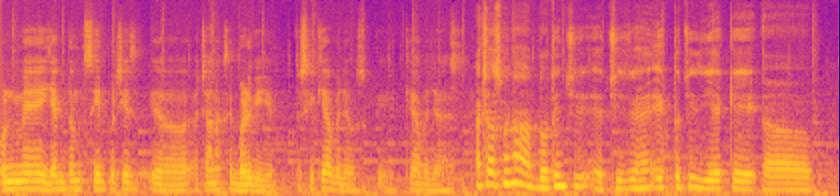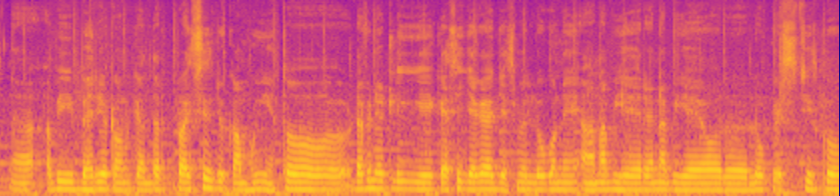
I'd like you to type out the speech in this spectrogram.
उनमें एकदम सेल परचेज अचानक से बढ़ गई है। तो इसकी क्या वजह हो सकती है? क्या वजह है? अच्छा उसमें ना दो तीन चीज़ें हैं। एक तो चीज़ ये कि अभी बहरिया टाउन के अंदर प्राइसेस जो कम हुई हैं तो डेफिनेटली ये एक ऐसी जगह है जिसमें लोगों ने आना भी है, रहना भी है और लोग इस चीज़ को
